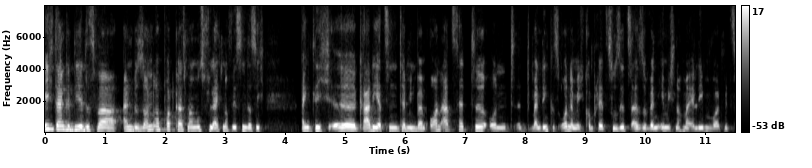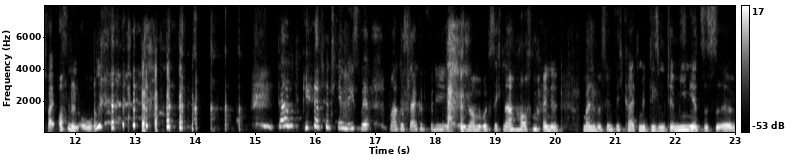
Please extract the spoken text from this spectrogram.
Ich danke dir, das war ein besonderer Podcast. Man muss vielleicht noch wissen, dass ich eigentlich äh, gerade jetzt einen Termin beim Ohrenarzt hätte und äh, mein linkes Ohr nämlich komplett zusitzt. Also wenn ihr mich nochmal erleben wollt mit zwei offenen Ohren, dann gerne demnächst mehr. Markus, danke für die enorme Rücksichtnahme auf meine, meine Befindlichkeiten mit diesem Termin jetzt. Das äh,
